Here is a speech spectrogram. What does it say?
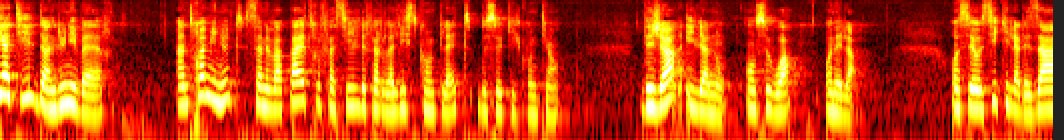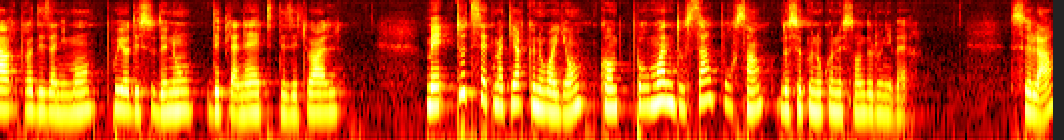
Qu'y a-t-il dans l'univers? En trois minutes, ça ne va pas être facile de faire la liste complète de ce qu'il contient. Déjà, il y a nous. On se voit, on est là. On sait aussi qu'il y a des arbres, des animaux, puis au-dessous de nous, des planètes, des étoiles. Mais toute cette matière que nous voyons compte pour moins de 5% de ce que nous connaissons de l'univers. Cela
